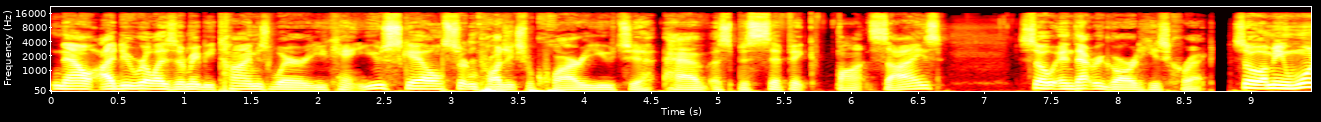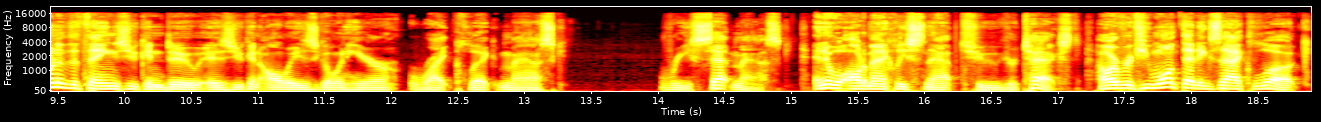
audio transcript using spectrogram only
Now, I do realize there may be times where you can't use scale. Certain projects require you to have a specific font size. So in that regard, he's correct. So, I mean, one of the things you can do is you can always go in here, right click mask, reset mask, and it will automatically snap to your text. However, if you want that exact look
